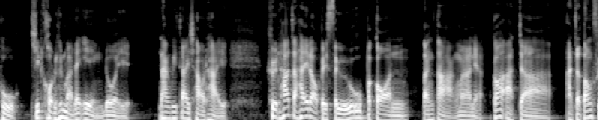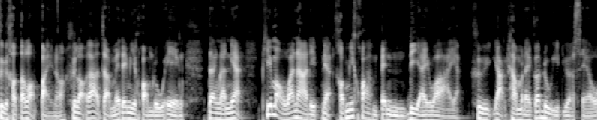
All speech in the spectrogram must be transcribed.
ถูกคิดค้นขึ้นมาได้เองโดยนักวิจัยชาวไทย คือถ้าจะให้เราไปซื้ออุปกรณ์ต่างๆ มาเนี่ยก็อาจจะอาจจะต้องซื้อเขาตลอดไปเนาะคือเราก็อาจจะไม่ได้มีความรู้เอง ดังนั้นเนี่ยพี่มองว่านาดิตเนี่ยเขามีความเป็น DIY อะคืออยากทำอะไรก็ do it yourself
